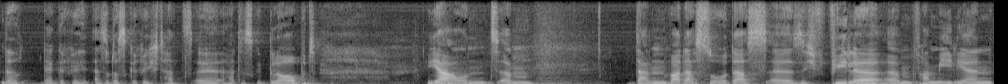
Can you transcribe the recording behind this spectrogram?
der, Gericht, also das Gericht hat, äh, hat es geglaubt. Ja, und ähm, dann war das so, dass äh, sich viele ähm, Familien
